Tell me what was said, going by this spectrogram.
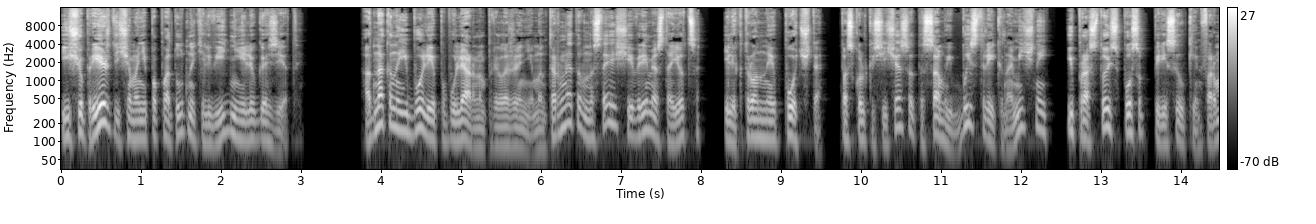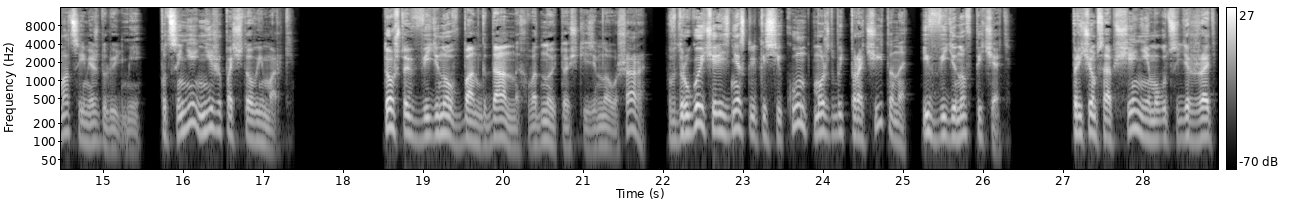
еще прежде, чем они попадут на телевидение или в газеты. Однако наиболее популярным приложением интернета в настоящее время остается электронная почта, поскольку сейчас это самый быстрый, экономичный и простой способ пересылки информации между людьми по цене ниже почтовой марки. То, что введено в банк данных в одной точке земного шара, в другой через несколько секунд может быть прочитано и введено в печать. Причем сообщения могут содержать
